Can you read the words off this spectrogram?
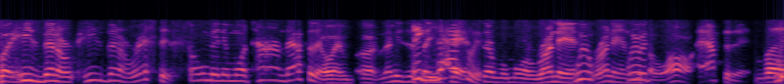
But he's been a, he's been arrested so many more times after that. Or uh, let me just say he's had several more run-ins We- run-ins we with the law after that. But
